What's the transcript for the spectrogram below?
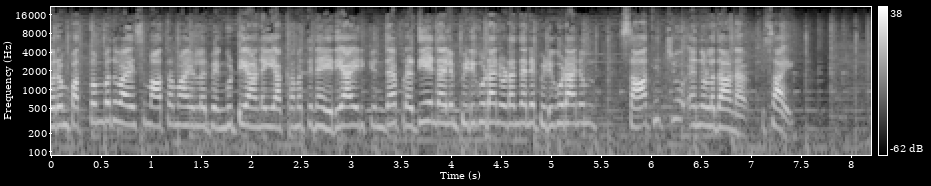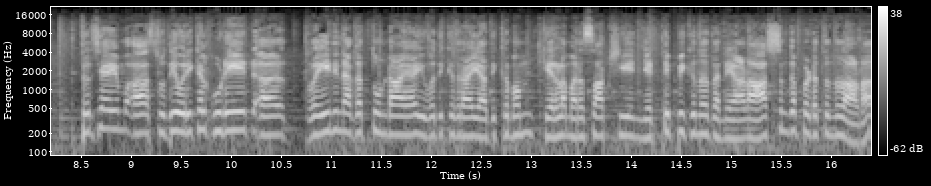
വെറും പത്തൊമ്പത് വയസ്സ് മാത്രമായുള്ള ഒരു പെൺകുട്ടിയാണ് ഈ അക്രമത്തിന് ഇരയായിരിക്കുന്നത്. പ്രതിയെ എന്തായാലും പിടികൂടാൻ ഉടൻ തന്നെ പിടികൂടാനും സാധിച്ചു എന്നുള്ളതാണ്. സായി. തീർച്ചയായും ശ്രുതി ഒരിക്കൽ കൂടി ട്രെയിനിനകത്തുണ്ടായ യുവതിക്കെതിരായ അതിക്രമം കേരള മനസാക്ഷിയെ ഞെട്ടിപ്പിക്കുന്നത് തന്നെയാണ് ആശങ്കപ്പെടുത്തുന്നതാണ്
